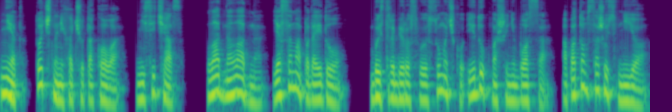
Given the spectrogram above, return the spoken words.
Нет, точно не хочу такого. Не сейчас. Ладно, ладно, я сама подойду. Быстро беру свою сумочку и иду к машине босса, а потом сажусь в нее.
